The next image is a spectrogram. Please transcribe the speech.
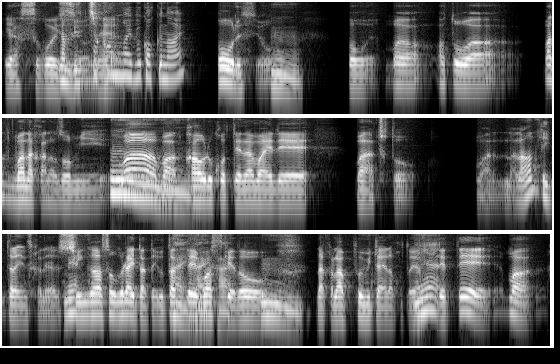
いやすごいですよね。めっちゃ感慨深くない、そうですよ、うん。そう。まああとはまず真中のぞみは、うん。まあ薫子って名前でまあちょっとまあななんて言ったらいいんですかね。シンガーソングライターって歌ってますけど、なんかラップみたいなことやってて、まあ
